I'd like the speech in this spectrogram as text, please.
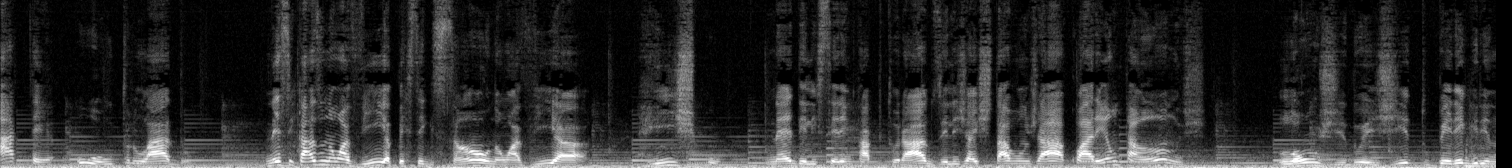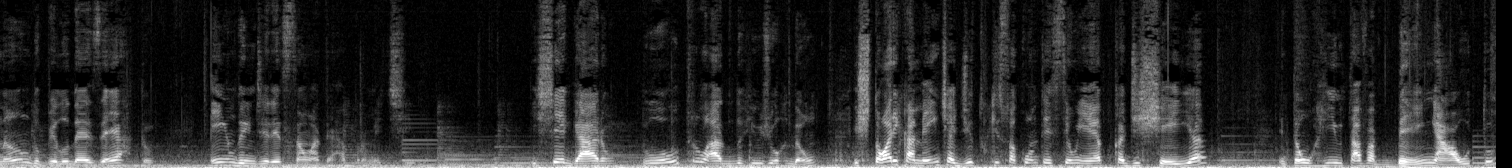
até o outro lado. Nesse caso não havia perseguição, não havia risco, né, deles serem capturados. Eles já estavam já há 40 anos longe do Egito, peregrinando pelo deserto, indo em direção à terra prometida. E chegaram do outro lado do Rio Jordão. Historicamente é dito que isso aconteceu em época de cheia, então o rio estava bem alto,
